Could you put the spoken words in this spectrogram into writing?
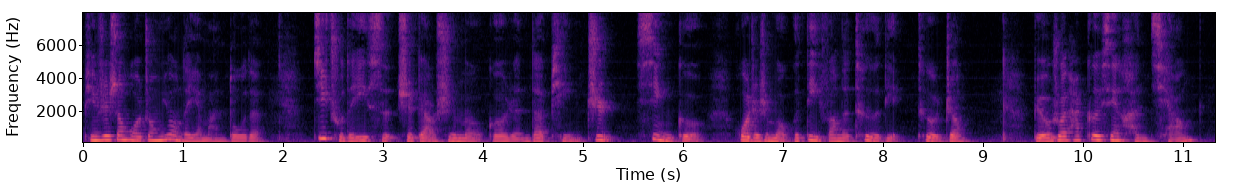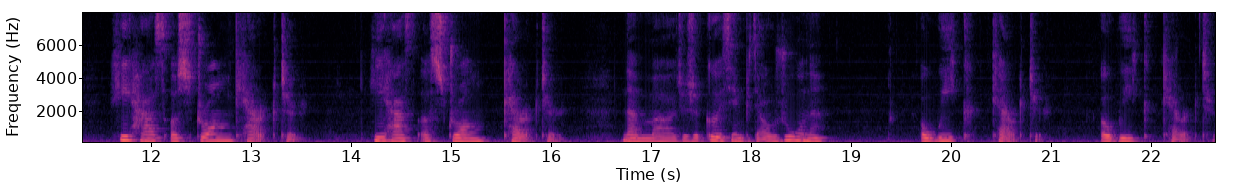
平时生活中用的也蛮多的。基础的意思是表示某个人的品质、性格，或者是某个地方的特点、特征。比如说，他个性很强 He has a strong character. He has a strong character. 那么就是个性比较弱呢？A weak character. A weak character.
